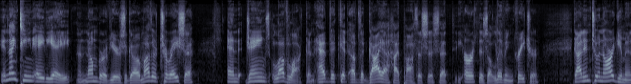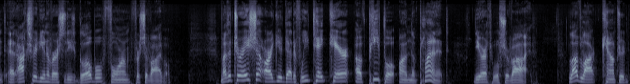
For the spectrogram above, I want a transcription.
In 1988, a number of years ago, Mother Teresa and James Lovelock, an advocate of the Gaia hypothesis that the Earth is a living creature, got into an argument at Oxford University's Global Forum for Survival. Mother Teresa argued that if we take care of people on the planet, the Earth will survive. Lovelock countered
